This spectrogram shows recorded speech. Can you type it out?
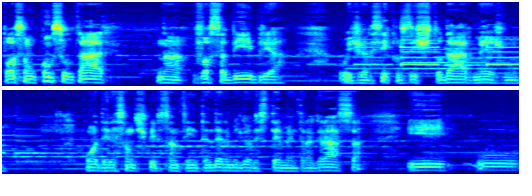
possam consultar na vossa Bíblia os versículos e estudar mesmo com a direção do Espírito Santo e entender melhor esse tema entre a graça e o,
